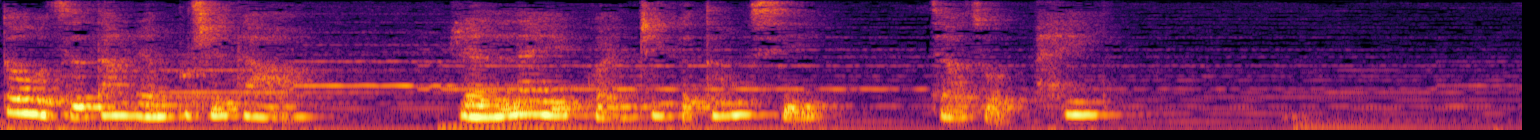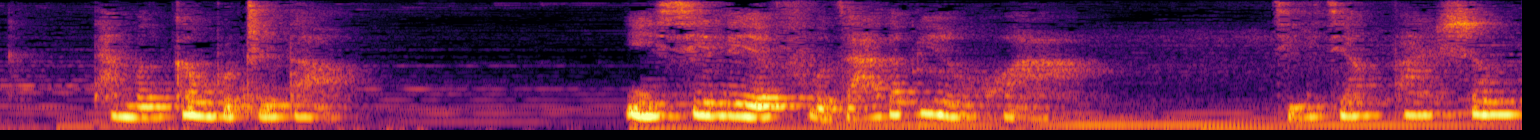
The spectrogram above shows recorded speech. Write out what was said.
豆子当然不知道，人类管这个东西。叫做胚，他们更不知道，一系列复杂的变化即将发生，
